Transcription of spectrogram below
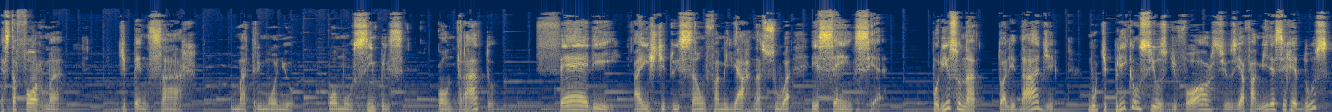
Esta forma de pensar o matrimônio como simples contrato fere a instituição familiar na sua essência. Por isso, na atualidade, multiplicam-se os divórcios e a família se reduz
